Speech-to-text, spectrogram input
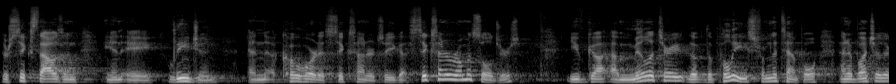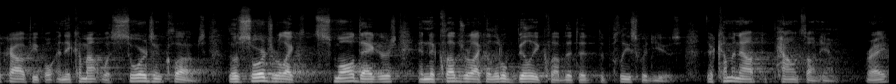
There's 6,000 in a legion, and a cohort is 600. So you got 600 Roman soldiers You've got a military, the, the police from the temple, and a bunch of other crowd people, and they come out with swords and clubs. Those swords were like small daggers, and the clubs were like a little billy club that the, the police would use. They're coming out to pounce on him, right?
